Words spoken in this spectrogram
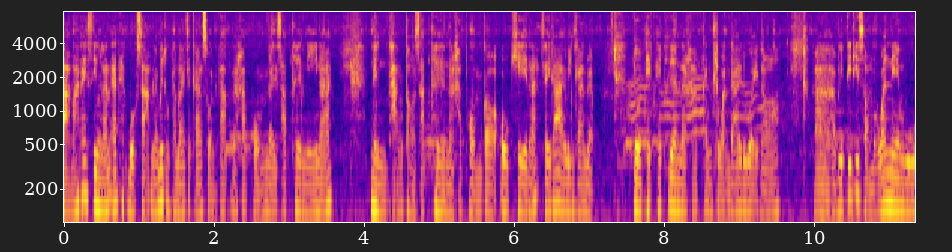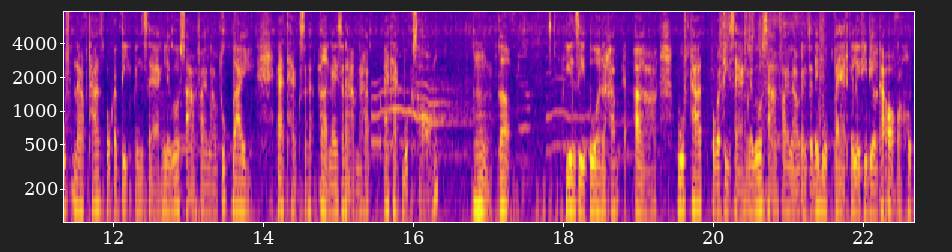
สามารถให้ซิลนั้น Attack บวก3และไม่ถูกทำลายจากการสวนกลับนะครับผมในซับเทิร์นนี้นะ1ครั้งต่อซับเทิร์นนะครับผมก็โอเคนะใช้ได้เป็นการแบบโยนเทคให้เพื่อนนะครับกันสวนได้ด้วยเนาะอ่า Ability ที่ 2 บอกว่า Name Wolf นะครับถ้าปกติเป็นแสงเลเวล3ฝ่ายเราทุกใบแอตแทกในสนามนะครับแอตแทกบวกสองก็ยืน 4 ตัวนะครับวูฟถ้าปกติแสงเลเวล3ไฟเราแต่จะได้บวก 8 กันเลยทีเดียวถ้าออกมาครบ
